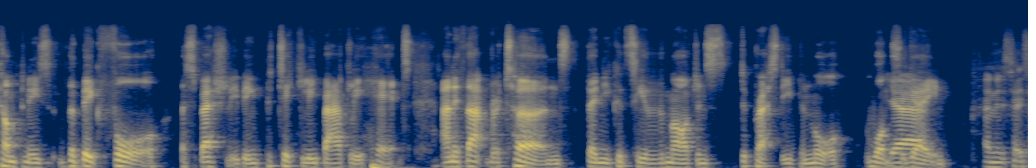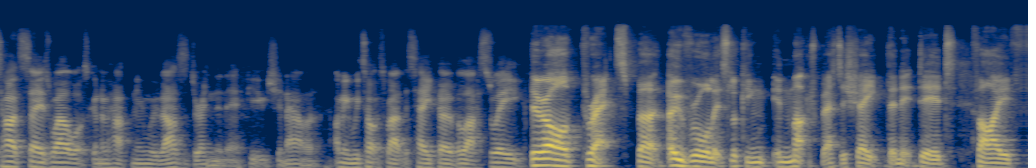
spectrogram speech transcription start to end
companies, the big four especially, being particularly badly hit. And if that returned, then you could see the margins depressed even more once yeah. again. And it's, it's hard to say as well what's going to be happening with Asda in the near future now. I mean, we talked about the takeover last week. There are threats, but overall, it's looking in much better shape than it did five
